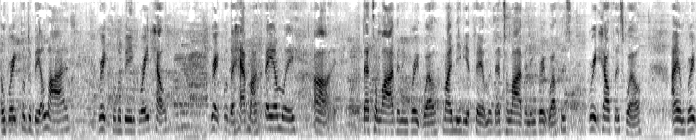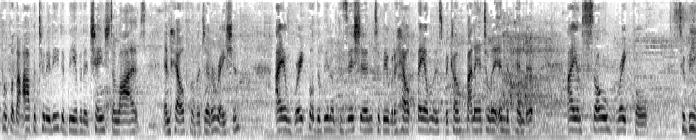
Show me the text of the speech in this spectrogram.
I'm grateful to be alive, grateful to be in great health, grateful to have my family uh, that's alive and in great wealth, my immediate family that's alive and in great wealth, is great health as well. I am grateful for the opportunity to be able to change the lives and health of a generation. I am grateful to be in a position to be able to help families become financially independent. I am so grateful to be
